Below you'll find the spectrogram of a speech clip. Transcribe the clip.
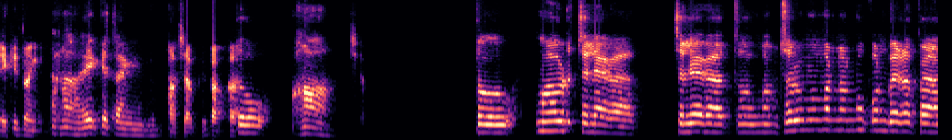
एक ही चंगे हाँ? एक ही चाहिए अच्छा आपके काका? तो हाँ। अच्छा। तो मैं उड़ चलेगा चलेगा तो मंसूर में मन कौन बैठा था?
